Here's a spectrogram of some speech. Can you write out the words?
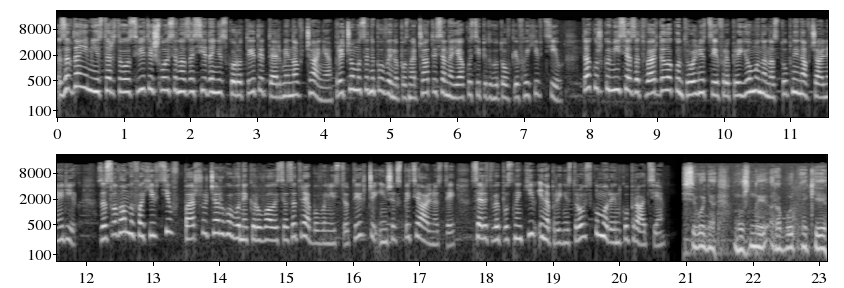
Завдання Міністерства освіти йшлося на засіданні скоротити термін навчання. Причому це не повинно позначатися на якості підготовки фахівців. Також комісія затвердила контрольні цифри прийому на наступний навчальний рік. За словами фахівців, в першу чергу вони керувалися затребуваністю тих чи інших спеціальностей серед випускників і на придністровському ринку праці. Сегодня нужны работники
